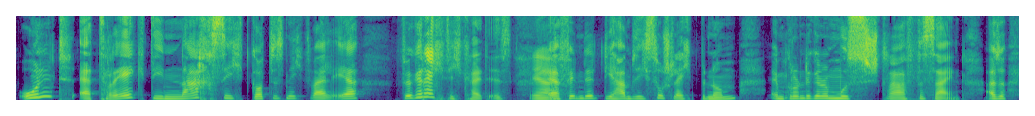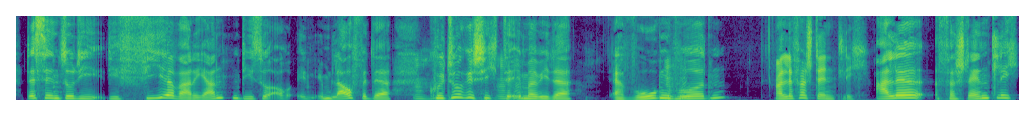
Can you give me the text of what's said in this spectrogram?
Und er trägt die Nachsicht Gottes nicht, weil er für Gerechtigkeit ist. Ja. Er findet, die haben sich so schlecht benommen, im Grunde genommen muss Strafe sein. Also das sind so die, die vier Varianten, die so auch in, im Laufe der mhm. Kulturgeschichte mhm. immer wieder erwogen mhm. wurden. Alle verständlich. Alle verständlich.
